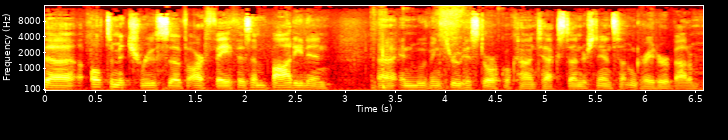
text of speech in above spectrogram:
the ultimate truths of our faith as embodied in uh, and moving through historical context to understand something greater about him.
